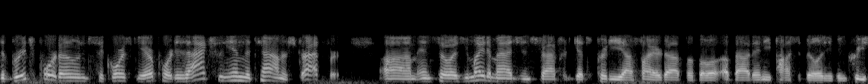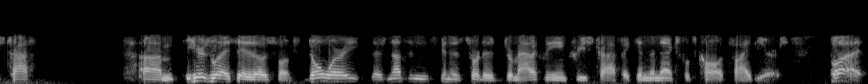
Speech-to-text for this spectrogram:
the Bridgeport-owned Sikorsky Airport is actually in the town of Stratford. Um, and so, as you might imagine, Stratford gets pretty uh, fired up about, about any possibility of increased traffic. Um, here's what I say to those folks: Don't worry. There's nothing that's going to sort of dramatically increase traffic in the next, let's call it, five years. But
